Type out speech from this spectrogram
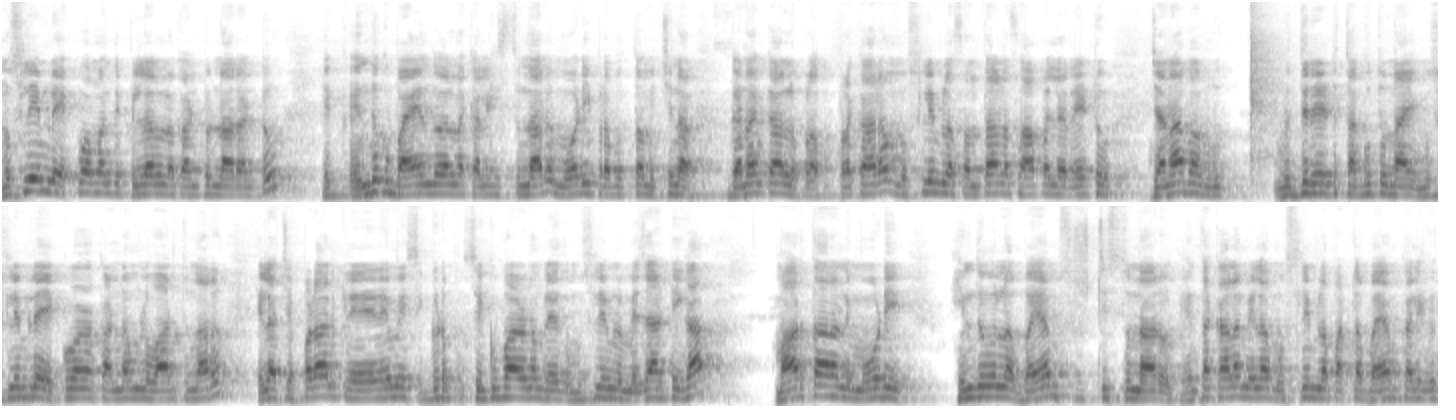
ముస్లింలు ఎక్కువ మంది పిల్లలను కంటున్నారంటూ ఎందుకు భయాందోళన కలిగిస్తున్నారు? మోడీ ప్రభుత్వం ఇచ్చిన గణాంకాలు ప్ర- ప్రకారం ముస్లింల సంతాన సాఫల్య రేటు జనాభా వృద్ధి రేటు తగ్గుతున్నాయి. ముస్లింలే ఎక్కువగా కండంలు వాడుతున్నారు. ఇలా చెప్పడానికి నేనేమీ సిగ్గు సిగ్గుపడడం లేదు. ముస్లింలు మెజార్టీగా మారతారని మోడీ హిందువుల భయం సృష్టిస్తున్నారు. ఎంతకాలం ఇలా ముస్లింల పట్ల భయం కలిగి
